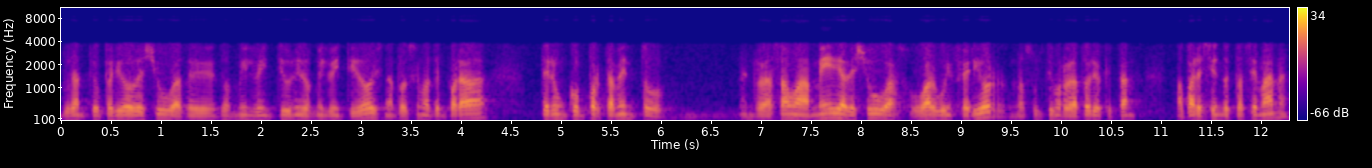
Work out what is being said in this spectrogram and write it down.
durante el periodo de lluvias de 2021 y 2022, en la próxima temporada, tener un comportamiento relación a media de lluvias o algo inferior, los últimos relatorios que están apareciendo esta semana,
